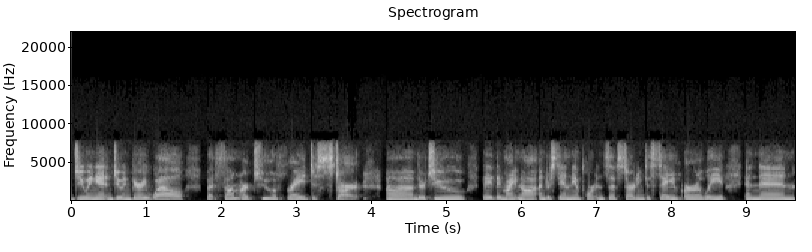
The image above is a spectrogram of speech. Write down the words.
doing it and doing very well but some are too afraid to start. Um, they're too they, they might not understand the importance of starting to save early and then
